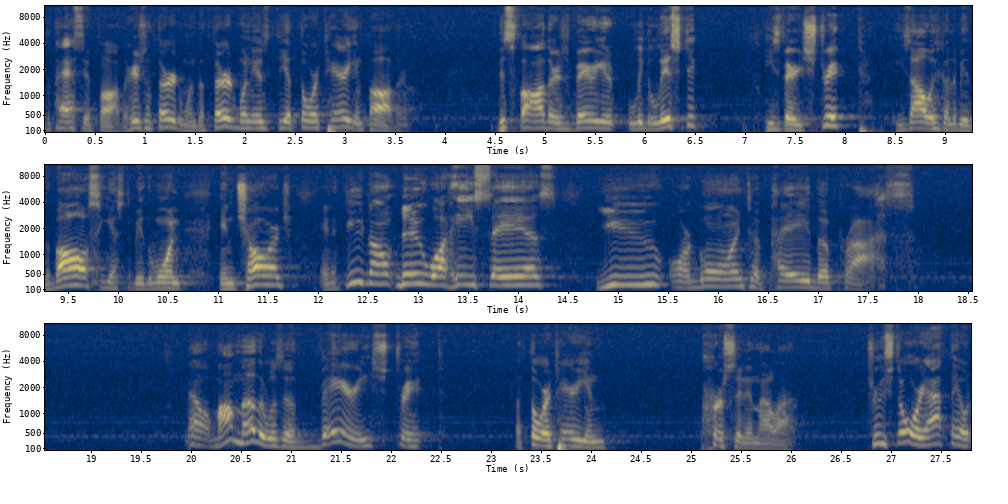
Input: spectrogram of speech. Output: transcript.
The passive father. Here's the third one. The third one is the authoritarian father. This father is very legalistic, he's very strict, he's always going to be the boss, he has to be the one in charge. And if you don't do what he says, you are going to pay the price. Now, my mother was a very strict authoritarian person in my life. True story, I failed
